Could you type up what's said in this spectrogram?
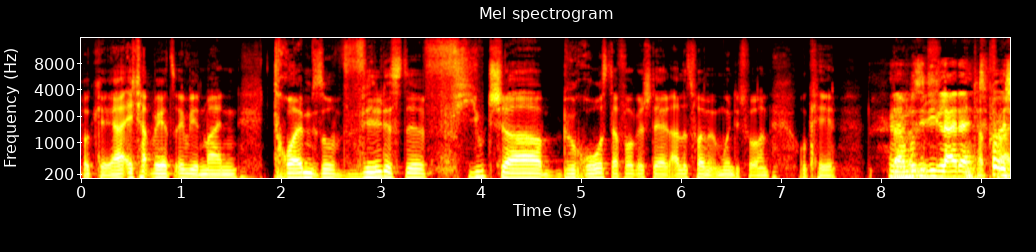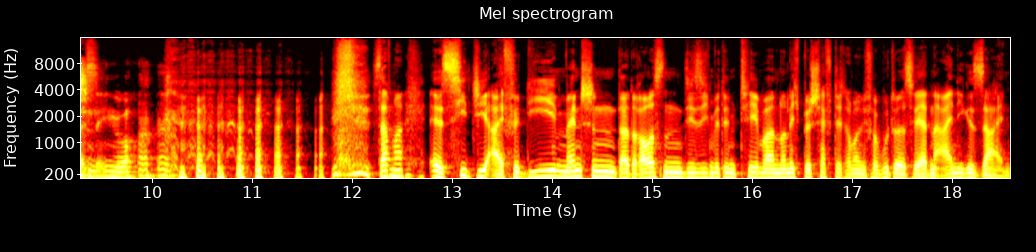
Okay, ja, ich habe mir jetzt irgendwie in meinen Träumen so wildeste Future-Büros da vorgestellt, alles voll mit Monitoren. Okay. Da muss ich dich leider enttäuschen, Ingo. Sag mal, äh, CGI, für die Menschen da draußen, die sich mit dem Thema noch nicht beschäftigt haben, und ich vermute, das werden einige sein.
